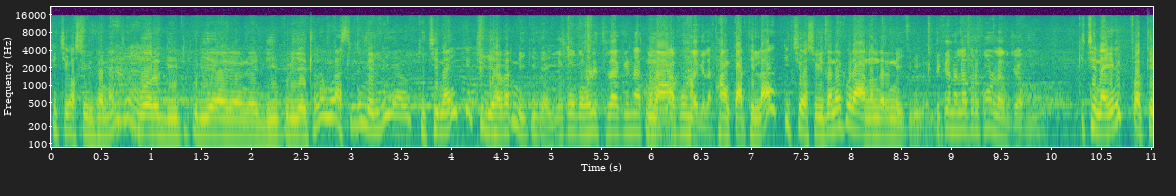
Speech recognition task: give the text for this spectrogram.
କିଛି ଅସୁବିଧା ନାହିଁ ମୋର ଡ୍ୟୁଟି ପୁରୀ ଡ୍ୟୁ ପୁରୀ ଯାଇଥିଲା ମୁଁ ଆସିଲି ନେଲି ଆଉ କିଛି ନାହିଁ ଠିକ୍ ଭାବରେ ନେଇକି ଯାଇଛି ଲୋକ ଗହଳି ଥିଲା କି ନା ଆପଣ ଲାଗିଲା ଫାଙ୍କା ଥିଲା କିଛି ଅସୁବିଧା ନାହିଁ ପୁରା ଆନନ୍ଦରେ ନେଇକି ଟିକା ନେଲା ପରେ କ'ଣ ଲାଗୁଛି ଆପଣଙ୍କୁ କିଛି ନାହିଁ ପ୍ରତି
